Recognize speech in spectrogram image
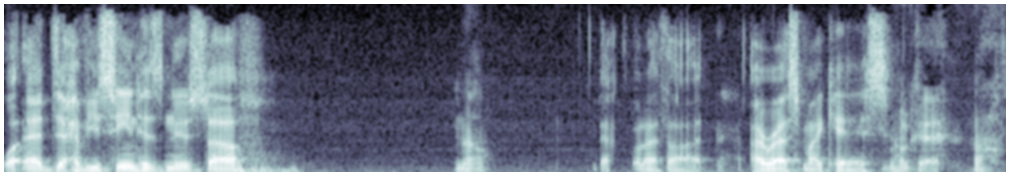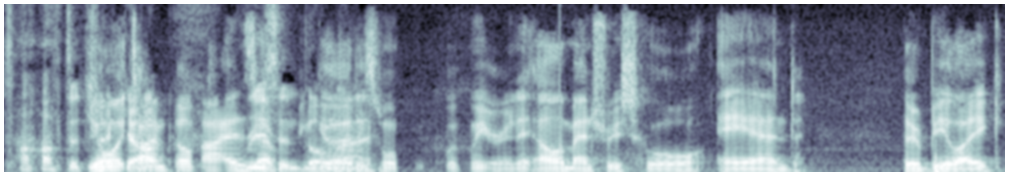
Well, Ed, have you seen his new stuff? No. That's what I thought. I rest my case. Okay. I'll, I'll have to check The only out. time Bill Nye is ever been Bill good Nye. is when, when we were in elementary school and there'd be like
